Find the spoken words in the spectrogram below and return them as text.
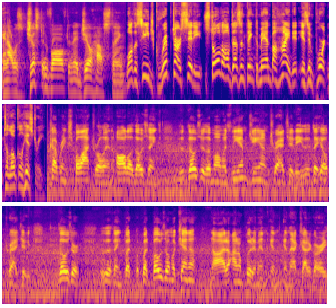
and I was just involved in that jailhouse thing. While the siege gripped our city, Stoldal doesn't think the man behind it is important to local history. Covering Spilotro and all of those things, those are the moments, the MGM tragedy, the, the Hill tragedy, those are the things. But but Bozo McKenna, no, I don't, I don't put him in, in, in that category.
